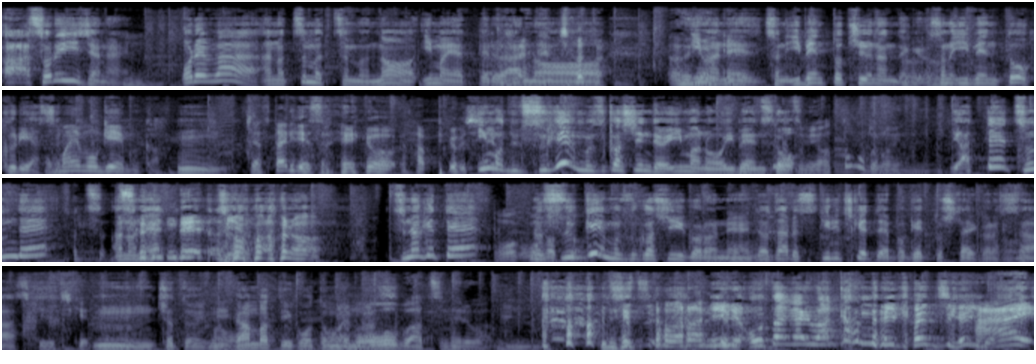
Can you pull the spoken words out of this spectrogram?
あ、それいいじゃない。俺は、あの、つむつむの、今やってる、あ ちょのっとうん今ね、そのイベント中なんだけど、そのイベントをクリアする。お前もゲームかうん。じゃあ2人でそれを発表しよう今、すげえ難しいんだよ、今のイベントやったことないやって、積んでつ。あのね あの、つなげて？すっげえ難しいからね。だからスキルチケットやっぱゲットしたいからさ。ス。キルチケットうん、ちょっとね、頑張っていこうと思俺います。もオーブ集めるわ、いいねお互い分かんない感じがいいねはい。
